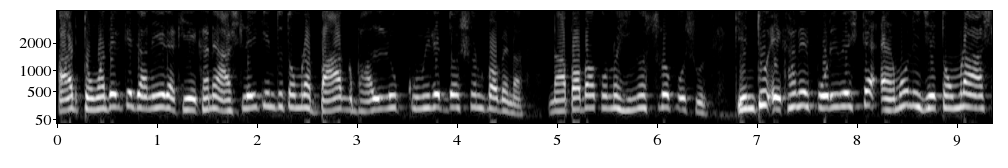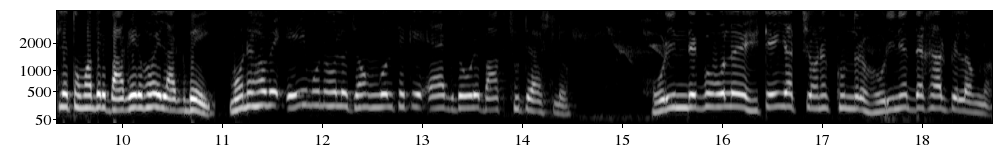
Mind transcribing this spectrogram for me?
আর তোমাদেরকে জানিয়ে রাখি, এখানে আসলেই কিন্তু তোমরা বাঘ, ভাল্লুক, কুমিরের দর্শন পাবে না। না পাবা কোনো হিংস্র পশুর। কিন্তু এখানের পরিবেশটা এমনই যে তোমরা আসলে তোমাদের বাঘের ভয় লাগবেই। মনে হবে এই মনে হলো জঙ্গল থেকে এক দৌড়ে বাঘ ছুটে আসলো। হরিণ দেখব বলে হেঁটেই যাচ্ছে, অনেকক্ষণ ধরে হরিণের দেখা আর পেলাম না।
